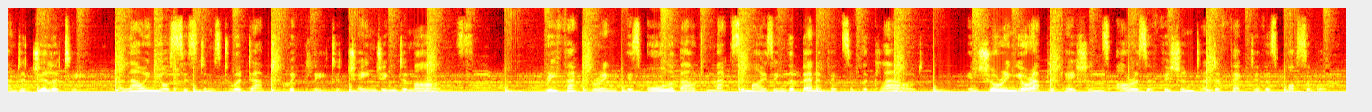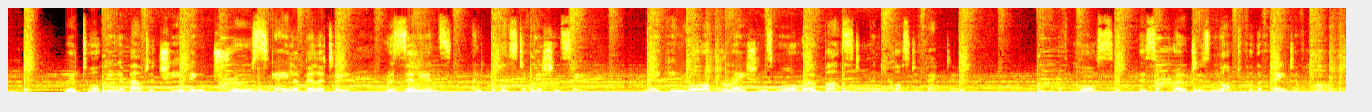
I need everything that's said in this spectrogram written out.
and agility allowing your systems to adapt quickly to changing demands. Refactoring is all about maximizing the benefits of the cloud, ensuring your applications are as efficient and effective as possible. we're talking about achieving true scalability, resilience, and cost efficiency, making your operations more robust and cost-effective. Of course, this approach is not for the faint of heart.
